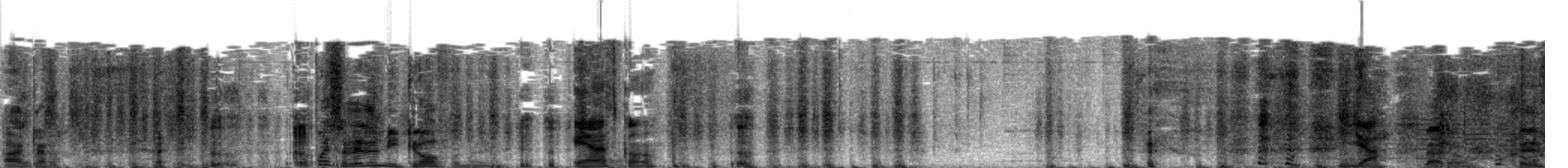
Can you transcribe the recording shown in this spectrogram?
Ah, claro. No puedes oler el micrófono. eh. Qué asco. ya. Claro. Es-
